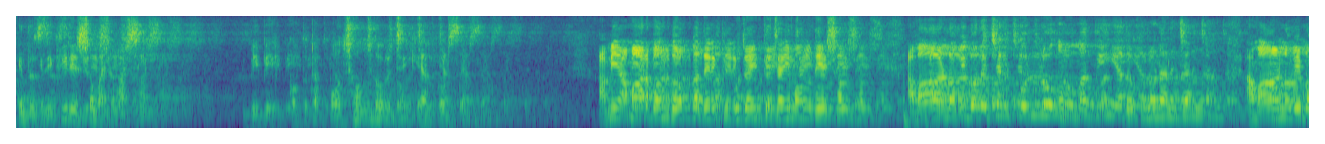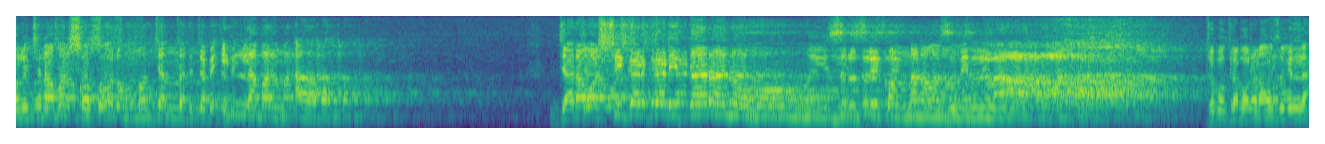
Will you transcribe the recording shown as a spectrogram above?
কিন্তু জিকিরের সময় হাসি। বিবেক কতটা পছন্দ হয়েছে, খেয়াল করছেন? আমি আমার বন্ধু আপনাদেরকে বুঝাইতে চাই মন দিয়ে শুনবেন আমার নবী বলেছেন, কুল্লু উম্মতি ইয়াদখুলুনাল জান্নাহ। আমার নবী বলেছেন, আমার সকল উম্মত জান্নাতে যাবে ইল্লা মান আবা। যারা অস্বীকারী তারা নয়। জোরে জোরে কন্যা নাউজুবিল্লাহ। যুবকরা বলো নাউজুবিল্লাহ।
